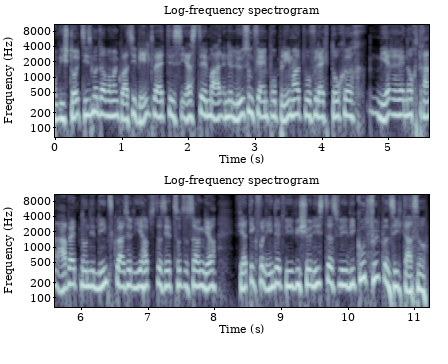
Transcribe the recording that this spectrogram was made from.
Und wie stolz ist man da, wenn man quasi weltweit das erste Mal eine Lösung für ein Problem hat, wo vielleicht doch auch mehrere noch dran arbeiten und in Linz quasi, ihr habt das jetzt sozusagen ja fertig vollendet. Wie, wie schön ist das? Wie, wie gut fühlt man sich da so?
